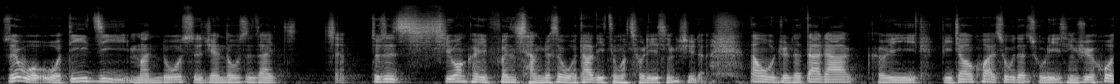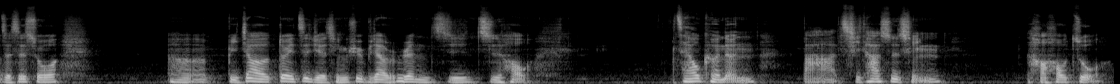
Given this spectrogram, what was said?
所以，我我第一季蛮多时间都是在讲，就是希望可以分享，就是我到底怎么处理情绪的。那我觉得大家可以比较快速的处理情绪，或者是说，呃，比较对自己的情绪比较有认知之后，才有可能把其他事情好好做。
